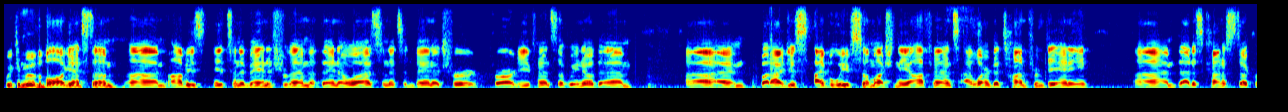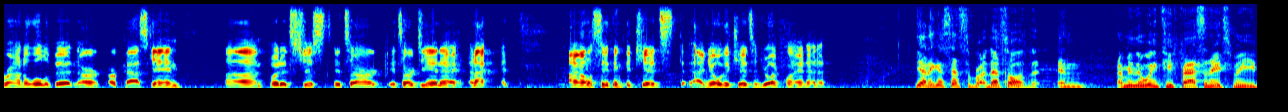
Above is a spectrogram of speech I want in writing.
we can move the ball against them. Um, obviously, it's an advantage for them that they know us, and it's an advantage for for our defense that we know them. Um, but I just I believe so much in the offense. I learned a ton from Danny. Um, that has kind of stuck around a little bit in our, our pass game. Um, but it's just it's our it's our DNA, and I I honestly think the kids I know the kids enjoy playing in it. Yeah, and I guess that's the, that's all. The, and I mean, the wing T fascinates me.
